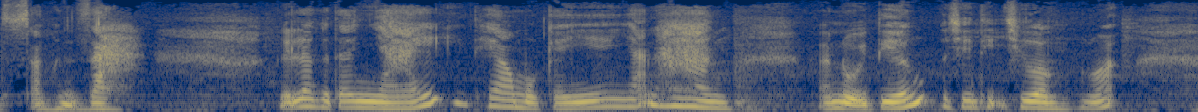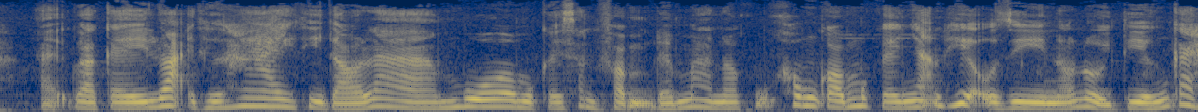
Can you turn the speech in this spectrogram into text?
sản phẩm giả nghĩa là người ta nhái theo một cái nhãn hàng nổi tiếng ở trên thị trường, đúng không ạ? Và cái loại thứ hai thì đó là mua một cái sản phẩm đấy mà nó cũng không có một cái nhãn hiệu gì nó nổi tiếng cả.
